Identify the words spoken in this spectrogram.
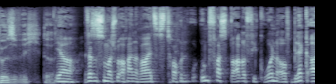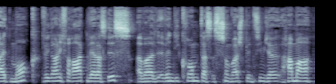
Bösewichte. Ja, das ist zum Beispiel auch ein Reiz. Es tauchen unfassbare Figuren auf. Black-Eyed Mock, will gar nicht verraten, wer das ist, aber wenn die kommt, das ist zum Beispiel ein ziemlicher Hammer.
